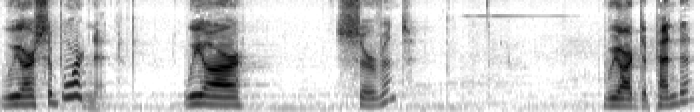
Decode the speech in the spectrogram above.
we are subordinate. We are servant. We are dependent.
